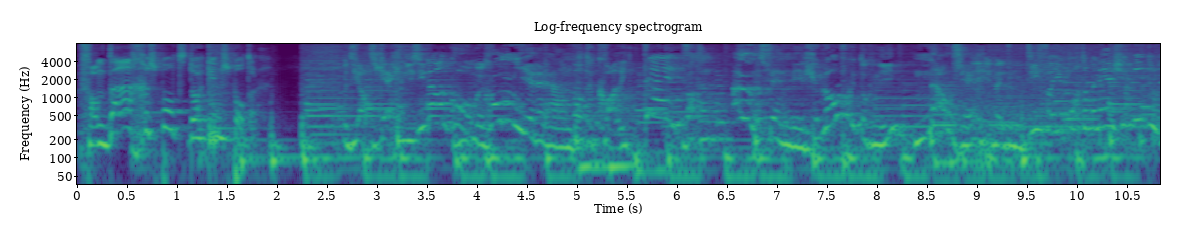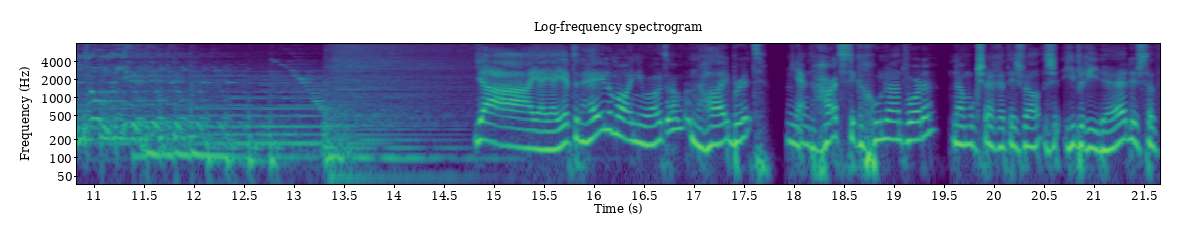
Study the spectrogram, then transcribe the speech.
Vandaag gespot door Kim Spotter. Die had ik echt niet zien aankomen. Kom je eraan? Wat een kwaliteit. Wat een uitvinding. Geloof je toch niet? Nou zeg. Je bent een dief van je portemonnee als je het niet doet. Ja, ja, ja, je hebt een hele mooie nieuwe auto. Een hybrid. Ja. bent hartstikke groen aan het worden. Nou moet ik zeggen, het is wel het is hybride, hè? Dus dat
